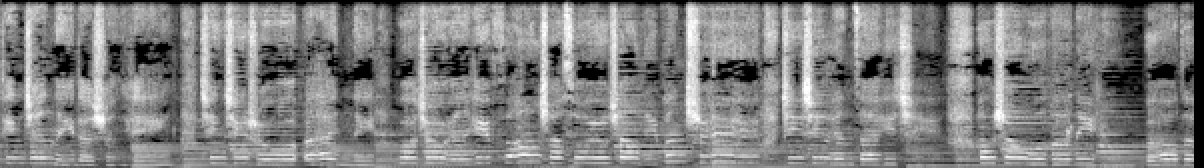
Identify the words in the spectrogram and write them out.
听见你的声音，轻轻说我爱你，我就愿意放下所有朝你奔去，星星连在一起，好像我和你拥抱的。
